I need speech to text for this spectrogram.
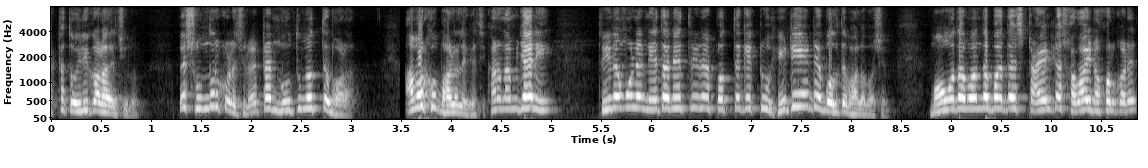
একটা তৈরি করা হয়েছিল। বেশ সুন্দর করেছিল, একটা নতুনত্বে ভরা। আমার খুব ভালো লেগেছে, কারণ আমি জানি তৃণমূলের নেতা নেত্রীরা প্রত্যেকে একটু হেঁটে হেঁটে বলতে ভালোবাসেন। মমতা বন্দ্যোপাধ্যায়ের স্টাইলটা সবাই নকল করেন,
